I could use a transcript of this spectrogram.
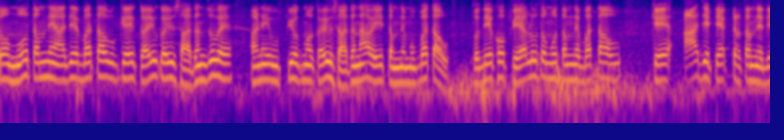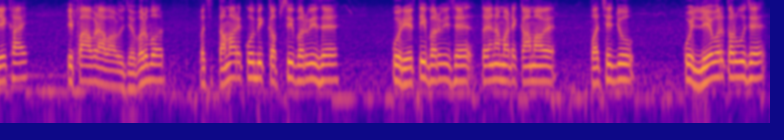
તો હું તમને આજે બતાવું કે કયું કયું સાધન જોવે અને ઉપયોગમાં કયું સાધન આવે એ તમને હું બતાવું. તો દેખો, પહેલું તો હું તમને બતાવું કે આ જે ટ્રેક્ટર તમને દેખાય, એ પાવડાવાળું છે, બરોબર? પછી તમારે કોઈ બી કપસી ભરવી છે, કોઈ રેતી ભરવી છે, તો એના માટે કામ આવે. પછી જો કોઈ લેવર કરવું છે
